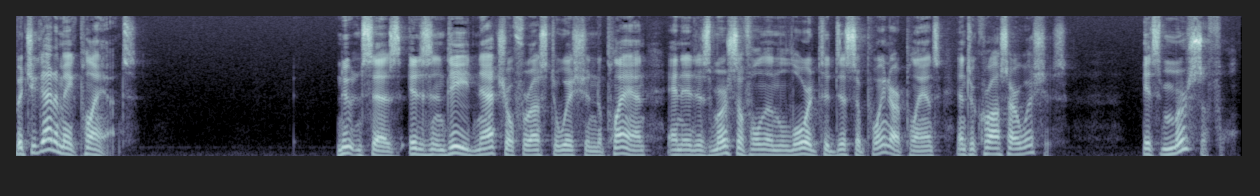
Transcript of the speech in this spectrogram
But you got to make plans. Newton says, It is indeed natural for us to wish and to plan, and it is merciful in the Lord to disappoint our plans and to cross our wishes. It's merciful.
